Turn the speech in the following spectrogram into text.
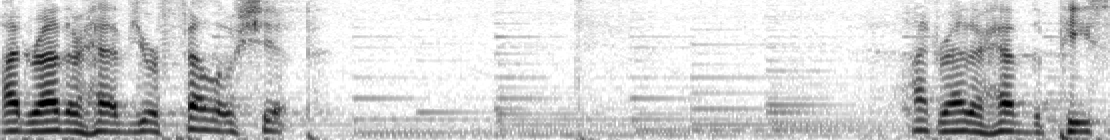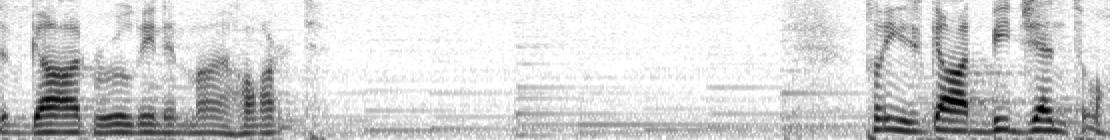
I'd rather have your fellowship. I'd rather have the peace of God ruling in my heart. Please, God, be gentle.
